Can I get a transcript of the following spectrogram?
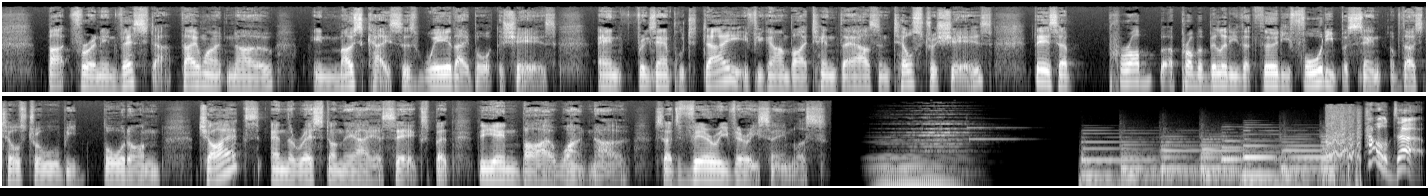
But for an investor, they won't know in most cases where they bought the shares. And for example, today, if you go and buy 10,000 Telstra shares, there's a, prob- a probability that 30, 40% of those Telstra will be bought on Chi-X and the rest on the ASX, but the end buyer won't know. So it's very, very seamless. Hold up.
